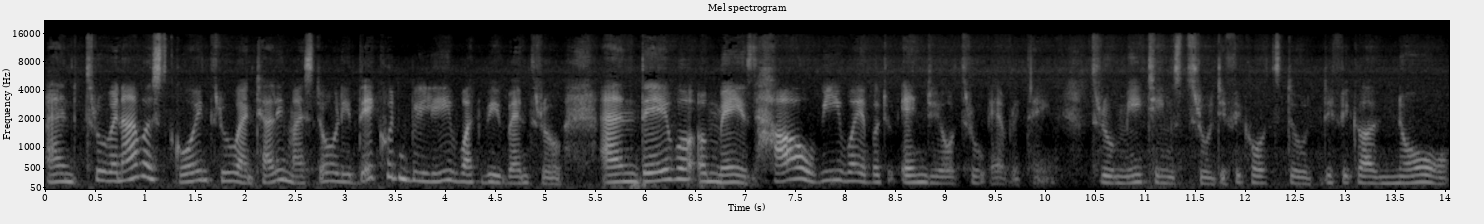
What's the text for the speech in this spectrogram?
and through when I was going through and telling my story, they couldn't believe what we went through. And they were amazed how we were able to endure through everything through meetings, through difficult, through difficult no,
